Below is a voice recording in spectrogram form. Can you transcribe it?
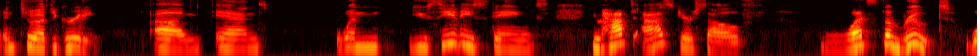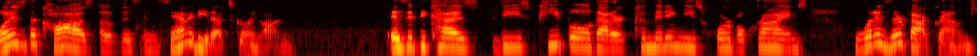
and to a degree. Um, and when you see these things, you have to ask yourself, what's the root? What is the cause of this insanity that's going on? Is it because these people that are committing these horrible crimes, what is their background?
